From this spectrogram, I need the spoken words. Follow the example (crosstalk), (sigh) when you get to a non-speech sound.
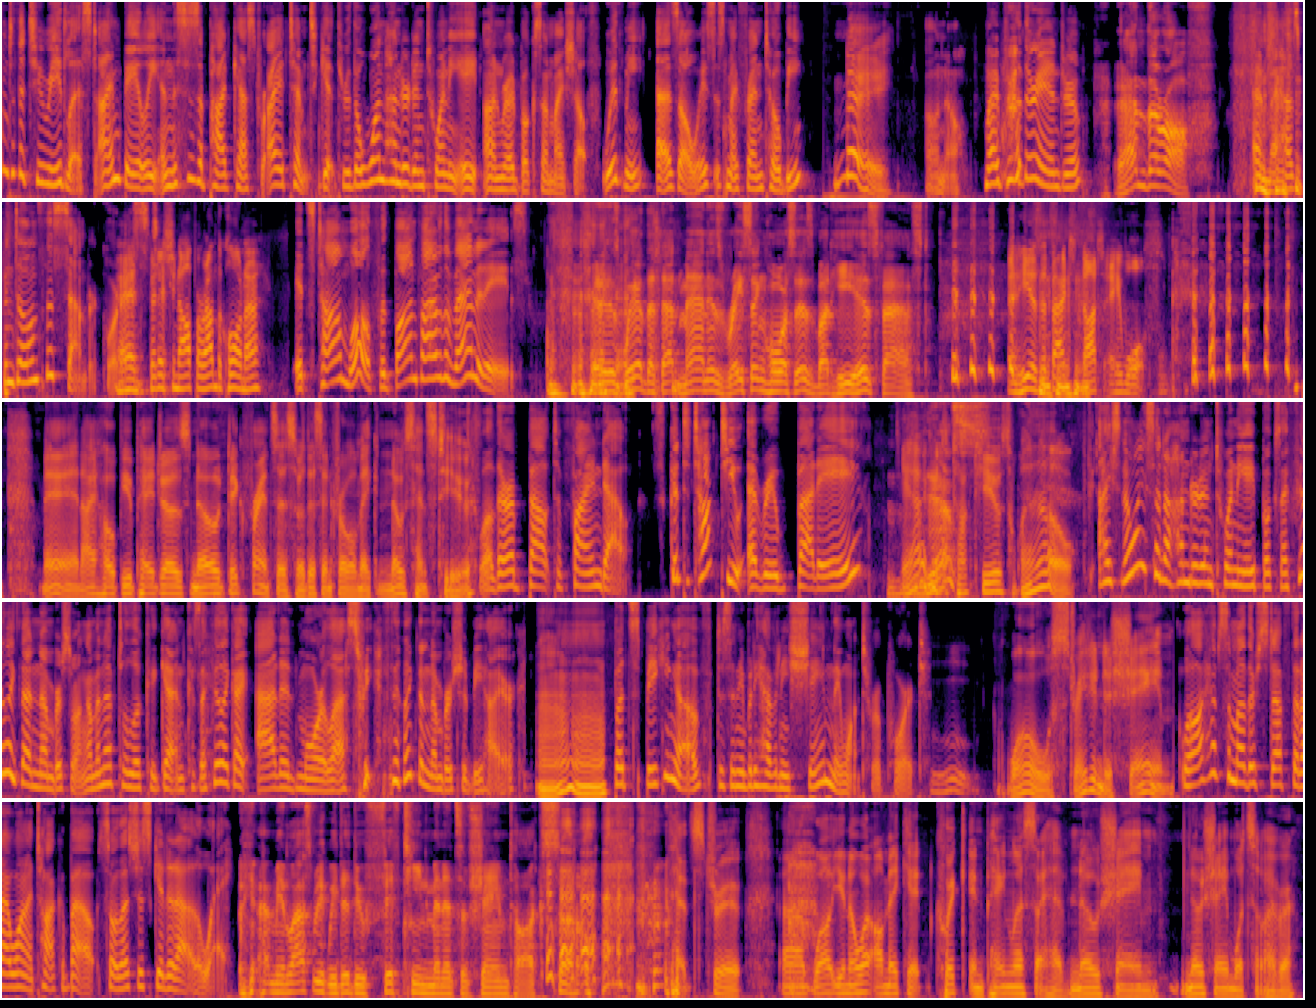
to the To Read List. I'm Bailey, and this is a podcast where I attempt to get through the 128 unread books on my shelf. With me, as always, is my friend Toby. Nay. Oh no. My brother Andrew. And they're off. And my husband owns the sound record. And finishing off around the corner. It's Tom Wolfe with Bonfire of the Vanities. (laughs) it is weird that that man is racing horses, but he is fast. (laughs) And he is, in fact, not a wolf. (laughs) Man, I hope you Pedros know Dick Francis, or this intro will make no sense to you. Well, they're about to find out. It's good to talk to you, everybody. Mm-hmm. Yeah, good Yes. to talk to you as well. I know I said 128 books. I feel like that number's wrong. I'm going to have to look again because I feel like I added more last (laughs) week. I feel like the number should be higher. Mm. But speaking of, does anybody have any shame they want to report? Whoa, straight into shame. Well, I have some other stuff that I want to talk about, so let's just get it out of the way. (laughs) I mean, last week we did do 15 minutes of shame talk, so (laughs) (laughs) That's true. Um, well, you know what? I'll make it quick and painless. I have no shame. No shame whatsoever.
